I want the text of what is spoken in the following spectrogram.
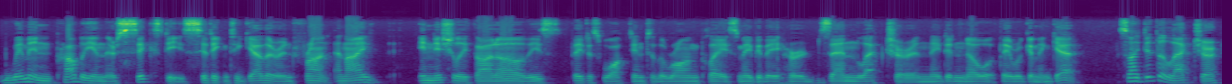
women probably in their 60s sitting together in front and I initially thought, oh, these they just walked into the wrong place. Maybe they heard Zen lecture and they didn't know what they were going to get. So I did the lecture.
